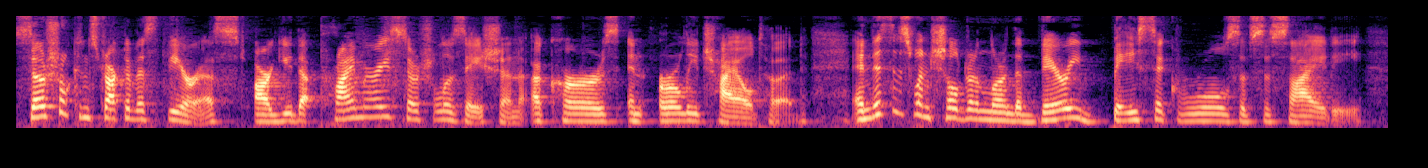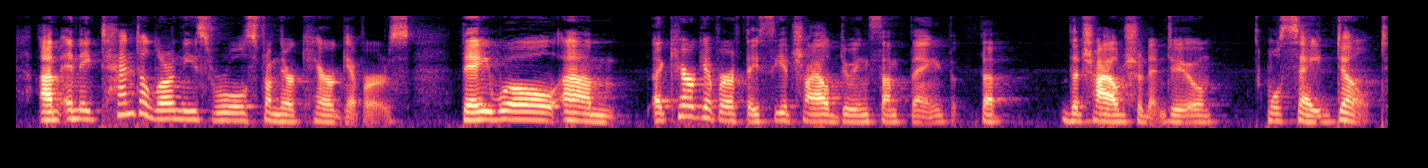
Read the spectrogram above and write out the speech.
Social constructivist theorists argue that primary socialization occurs in early childhood. And this is when children learn the very basic rules of society. Um, and they tend to learn these rules from their caregivers. They will, um, a caregiver, if they see a child doing something that the child shouldn't do, will say, don't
